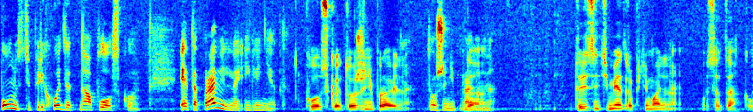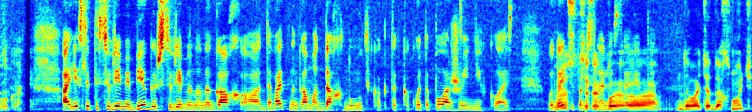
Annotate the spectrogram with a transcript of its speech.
полностью переходят на плоскую. Это правильно или нет? Плоская тоже неправильно. Тоже неправильно. Да. 3 сантиметра оптимальная высота каблука. А если ты все время бегаешь, все время на ногах, а, давать ногам отдохнуть, как-то какое-то положение их класть. Вот Просто дайте как бы, советы. А, давать отдохнуть,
